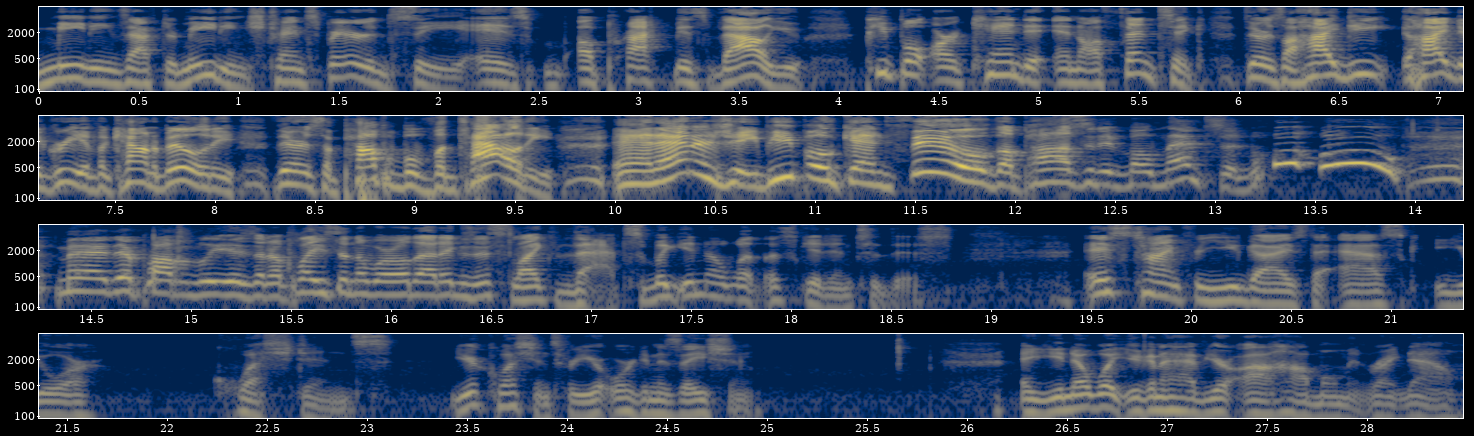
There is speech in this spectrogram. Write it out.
meetings after meetings. Transparency is a practice value. People are candid and authentic. There's a high de- high degree of accountability. There's a palpable vitality and energy. People can feel the positive momentum. Woo-hoo! Man, there probably isn't a place in the world that exists like that. But you know what? Let's get into this. It's time for you guys to ask your questions. Your questions for your organization. And you know what? You're going to have your aha moment right now.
